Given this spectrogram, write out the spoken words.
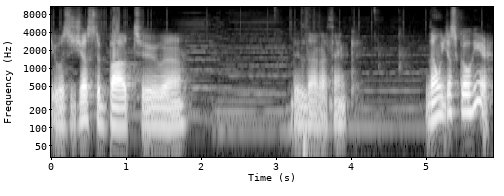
She was just about to uh, build that, I think. Then we just go here.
